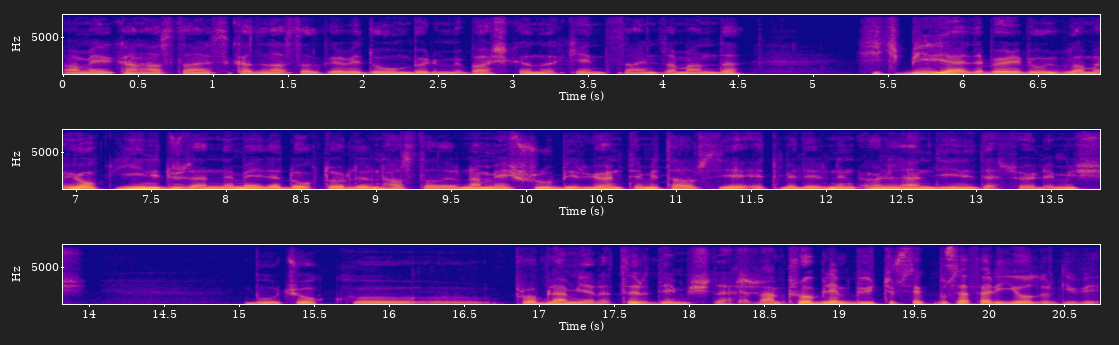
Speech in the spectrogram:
Amerikan Hastanesi Kadın Hastalıkları ve Doğum Bölümü Başkanı kendisi aynı zamanda hiçbir yerde böyle bir uygulama yok. Yeni düzenlemeyle doktorların hastalarına meşru bir yöntemi tavsiye etmelerinin önlendiğini de söylemiş. Bu çok e, problem yaratır demişler. Ya ben problemi büyütürsek bu sefer iyi olur gibi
